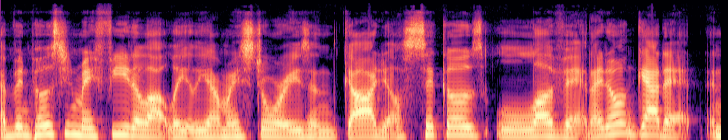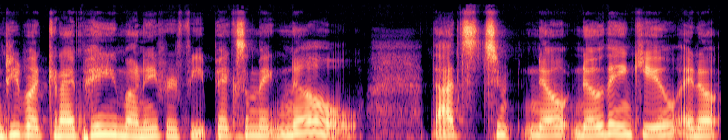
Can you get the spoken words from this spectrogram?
I've been posting my feed a lot lately on my stories, and God, y'all sickos love it. And I don't get it. And people like, can I pay you money for feet pics? I'm like, no, that's to no, no, thank you. I don't,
